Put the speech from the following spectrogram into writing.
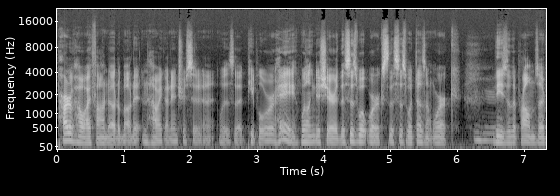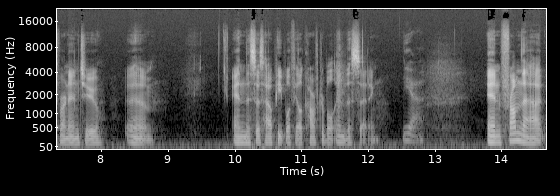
part of how I found out about it and how I got interested in it was that people were, hey, willing to share. This is what works. This is what doesn't work. These are the problems I've run into. Um, and this is how people feel comfortable in this setting. Yeah. And from that,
